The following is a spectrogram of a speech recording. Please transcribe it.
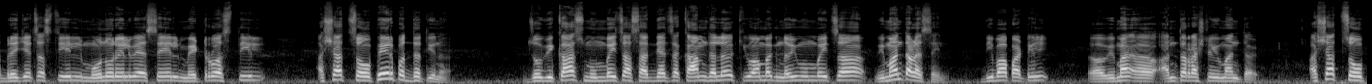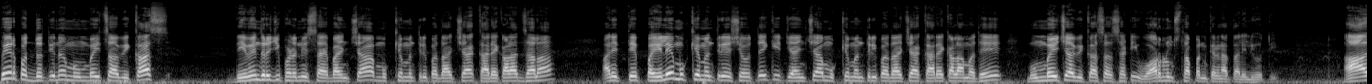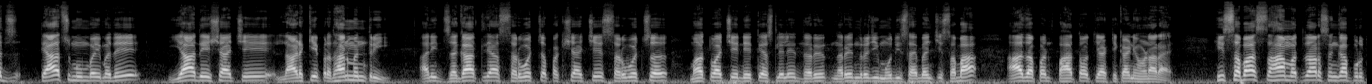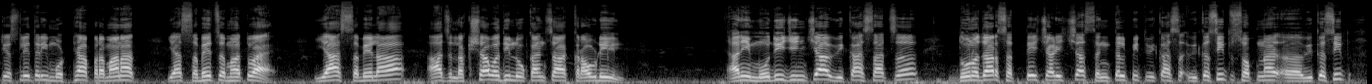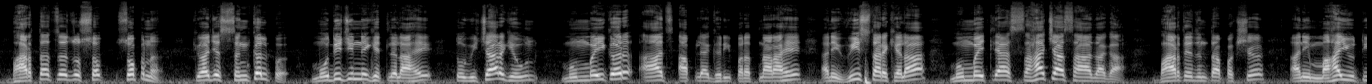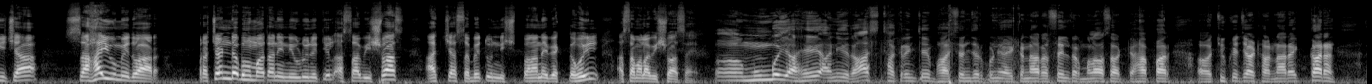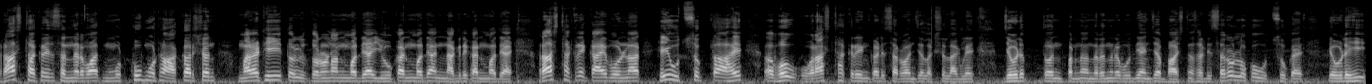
ब्रिजेस असतील मोनो रेल्वे असेल मेट्रो असतील अशा चौफेर पद्धतीनं जो विकास मुंबईचा साधण्याचं काम झालं किंवा मग नवी मुंबईचा विमानतळ असेल दिबा पाटील विमान आंतरराष्ट्रीय विमानतळ अशा चौफेर पद्धतीनं मुंबईचा विकास देवेंद्रजी फडणवीस साहेबांच्या मुख्यमंत्रीपदाच्या कार्यकाळात झाला. आणि ते पहिले मुख्यमंत्री असे होते की ज्यांच्या मुख्यमंत्रीपदाच्या कार्यकाळामध्ये मुंबईच्या विकासासाठी वॉररूम स्थापन करण्यात आलेली होती. आज त्याच मुंबईमध्ये या देशाचे लाडके प्रधानमंत्री आणि जगातल्या सर्वोच्च पक्षाचे सर्वोच्च महत्त्वाचे नेते असलेले नरे नरेंद्रजी मोदी साहेबांची सभा आज आपण पाहतो आहोत या ठिकाणी होणार आहे. ही सभा सहा मतदारसंघापुरती असली तरी मोठ्या प्रमाणात या सभेचं महत्त्व आहे. या सभेला आज लक्षावधी लोकांचा क्राऊड येईल. आणि मोदीजींच्या विकासाचं दोन हजार सत्तेचाळीसच्या संकल्पित विकास विकसित स्वप्ना विकसित भारताचं जो स्वप स्वप्न किंवा जे संकल्प मोदीजींनी घेतलेला आहे तो विचार घेऊन मुंबईकर आज आपल्या घरी परतणार आहे. आणि वीस तारखेला मुंबईतल्या सहाच्या सहा जागा भारतीय जनता पक्ष आणि महायुतीच्या सहाही उमेदवार प्रचंड बहुमताने निवडून येतील असा विश्वास आजच्या सभेतून निश्चितपणाने व्यक्त होईल असा मला विश्वास आहे. मुंबई आहे आणि राज ठाकरेंचे भाषण जर कोणी ऐकणार असेल तर मला असं वाटतं हा फार चुकीचा ठरणार आहे. कारण राज ठाकरेच्या संदर्भात मो खूप मोठं आकर्षण मराठी तरु तरुणांमध्ये आहे युवकांमध्ये आणि नागरिकांमध्ये आहे. राज ठाकरे काय बोलणार हे उत्सुकता आहे. भाऊ राज ठाकरेंकडे सर्वांचे लक्ष लागले आहे. जेवढे पंतप्रधान नरेंद्र मोदी यांच्या भाषणासाठी सर्व लोक उत्सुक आहेत. तेवढेही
